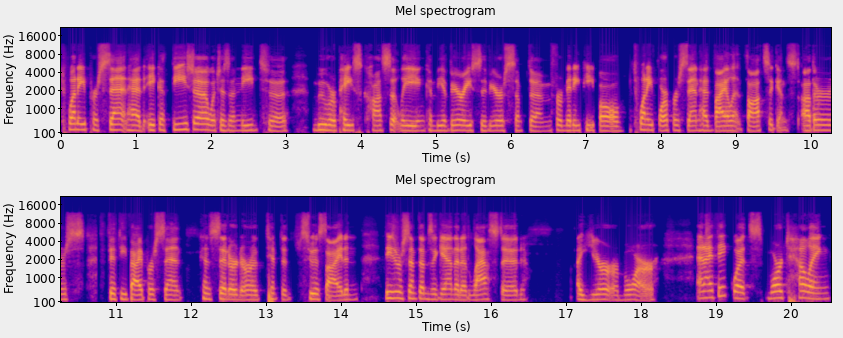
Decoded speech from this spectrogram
20% had akathisia, which is a need to move or pace constantly and can be a very severe symptom for many people. 24% had violent thoughts against others. 55% considered or attempted suicide. And these are symptoms, again, that had lasted a year or more. And I think what's more telling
